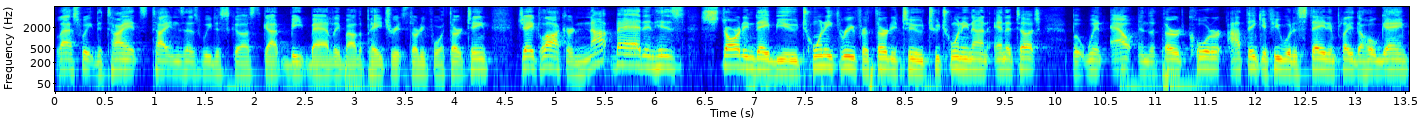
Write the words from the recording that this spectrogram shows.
Last week, the Titans, Titans, as we discussed, got beat badly by the Patriots 34 13. Jake Locker, not bad in his starting debut 23 for 32, 229 and a touch, but went out in the third quarter. I think if he would have stayed and played the whole game,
